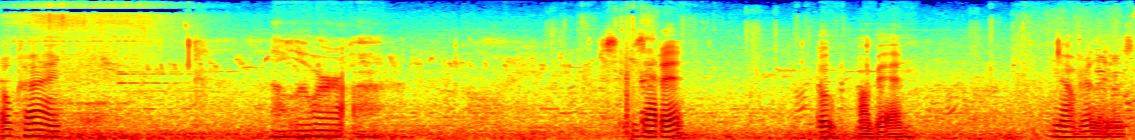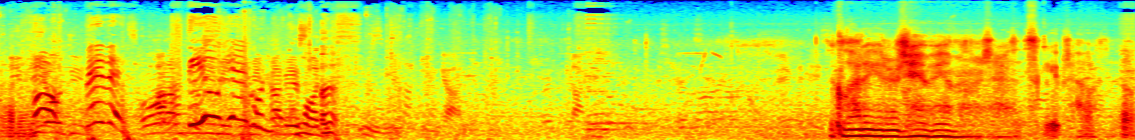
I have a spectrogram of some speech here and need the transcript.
Okay. The lure. Uh, is that it? Oh, my bad. No, really, it was better. The Gladiator champion has escaped Hawktail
